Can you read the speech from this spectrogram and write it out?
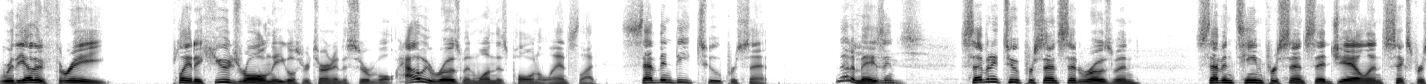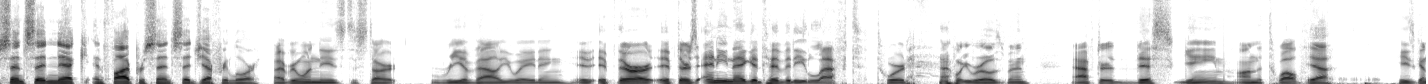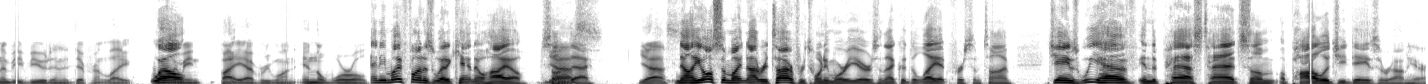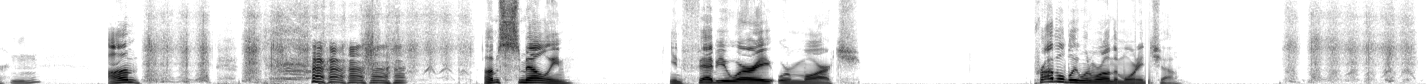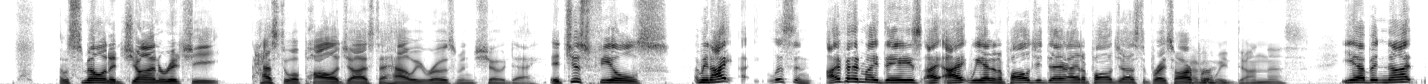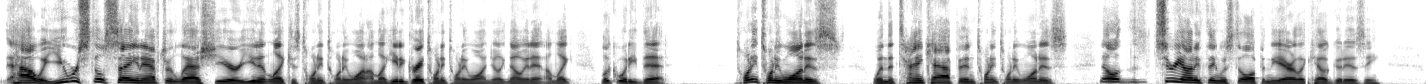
where the other three played a huge role in the Eagles returning to the Super Bowl, Howie Roseman won this poll in a landslide. 72%. Isn't that amazing? 72% said Roseman, 17% said Jalen, 6% said Nick, and 5% said Jeffrey Lurie. Everyone needs to start reevaluating. If, if there are if there's any negativity left toward Howie Roseman after this game on the 12th, yeah, he's going to be viewed in a different light. Well- I mean, by everyone in the world. And he might find his way to Canton, Ohio someday. Yes. Yes. Now, he also might not retire for 20 more years, and that could delay it for some time. James, we have in the past had some apology days around here. Mm-hmm. I'm I'm smelling in February or March, probably when we're on the morning show. I'm smelling a John Ritchie has to apologize to Howie Roseman show day. It just feels. I mean, I, I listen. I've had my days. I, I we had an apology day. I had apologized to Bryce Harper. Haven't we done this? Yeah, but not Howie. You were still saying after last year you didn't like his 2021. I'm like, he had a great 2021. You're like, no, he didn't. I'm like, look what he did. 2021 is when the tank happened. 2021 is no. The Sirianni thing was still up in the air. Like, how good is he?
